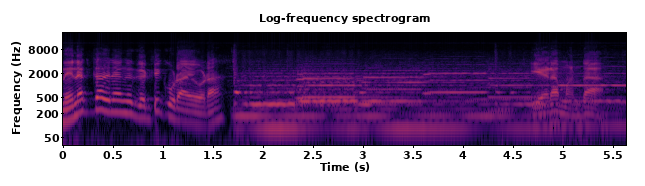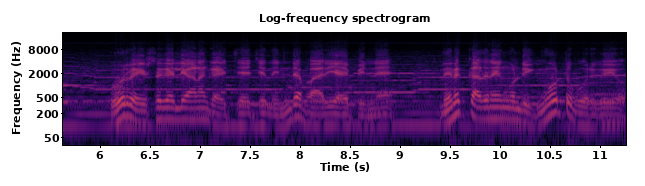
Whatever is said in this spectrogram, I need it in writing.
നിനക്കതിനങ്ങ് കെട്ടിക്കൂടായോടാ? എടാ മണ്ട. ഒരു രജിസ്റ്റർ കല്യാണം കഴിച്ചേച്ച് നിന്റെ ഭാര്യയായി പിന്നെ നിനക്കതിനെയും കൊണ്ട് ഇങ്ങോട്ട് പോരുകയോ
